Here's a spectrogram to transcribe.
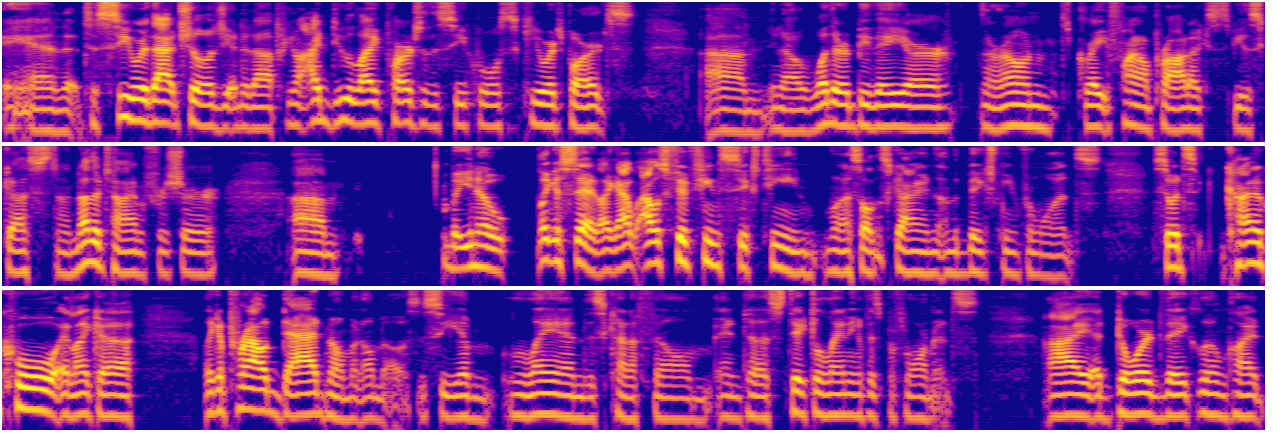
and to see where that trilogy ended up, you know, I do like parts of the sequels, keywords parts. Um, you know, whether it be they are their own great final products to be discussed another time for sure. Um, but you know, like I said, like I, I, was 15, 16 when I saw this guy on, on the big screen for once. So it's kind of cool and like a like a proud dad moment almost to see him land this kind of film and to stick to landing of his performance. I adored they clone Clyde.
